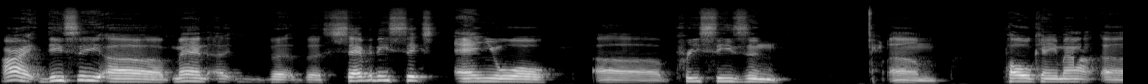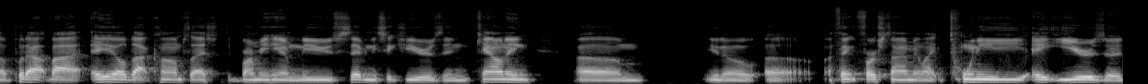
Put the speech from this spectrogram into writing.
All right, DC, uh, man, uh, the the seventy sixth annual preseason um, poll came out, uh, put out by AL.com slash Birmingham News, 76 years and counting. Um, you know, uh, I think first time in like 28 years, uh,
